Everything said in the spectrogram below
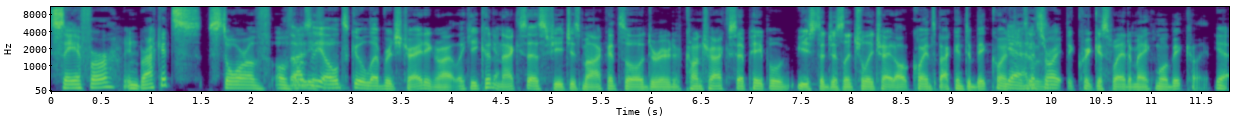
safer in brackets store of of value. That was the old school leverage trading, right? Like you couldn't access futures markets or derivative contracts, so people used to just literally trade altcoins back into Bitcoin. Yeah, that's right. The quickest way to make more Bitcoin. Yeah.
